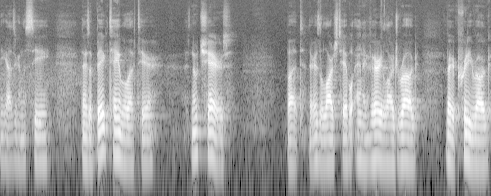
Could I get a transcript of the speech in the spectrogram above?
You guys are gonna see there's a big table left here. There's no chairs, but there is a large table and a very large rug, a very pretty rug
